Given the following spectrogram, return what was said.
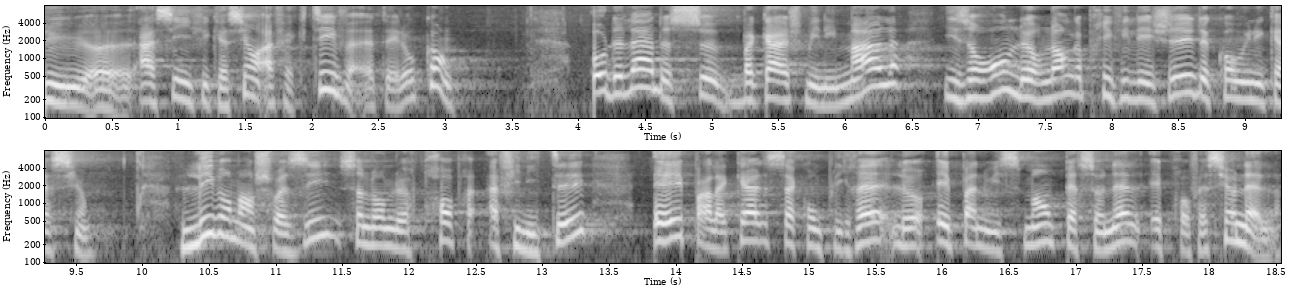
euh, à signification affective est éloquent. Au-delà de ce bagage minimal, ils auront leur langue privilégiée de communication, librement choisie selon leur propre affinité et par laquelle s'accomplirait leur épanouissement personnel et professionnel.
